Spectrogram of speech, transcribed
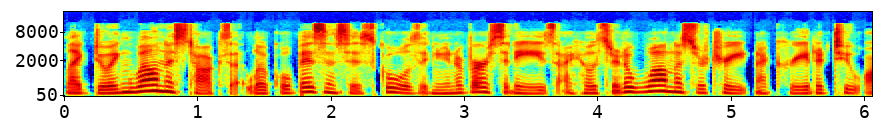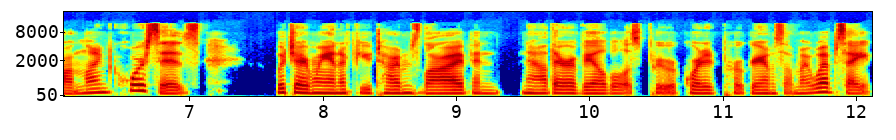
like doing wellness talks at local businesses, schools, and universities. I hosted a wellness retreat and I created two online courses, which I ran a few times live, and now they're available as pre recorded programs on my website.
